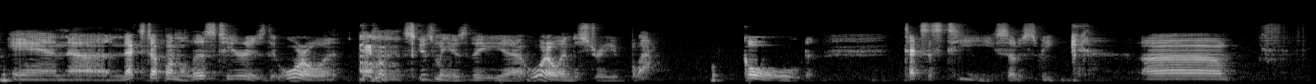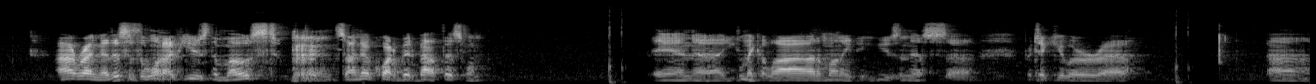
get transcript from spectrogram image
And uh, next up on the list here is the oil, excuse me, is the uh, oil industry, black gold, Texas tea, so to speak. Um, all right, now this is the one I've used the most, so I know quite a bit about this one. And uh, you can make a lot of money using this uh, particular uh,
